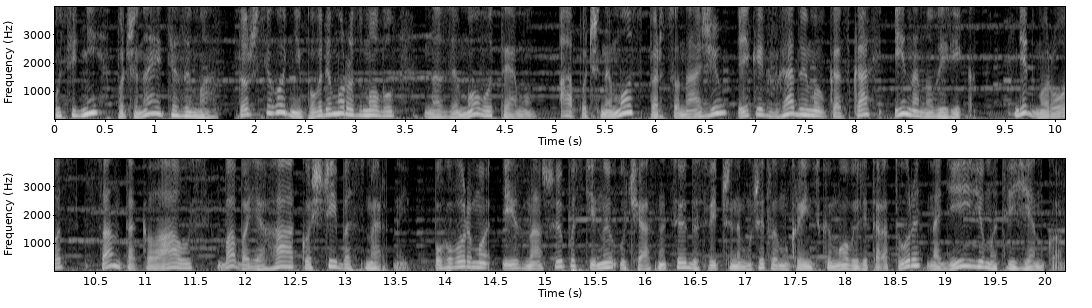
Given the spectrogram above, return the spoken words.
У ці дні починається зима. Тож сьогодні поведемо розмову на зимову тему. А почнемо з персонажів, яких згадуємо в казках і на Новий рік. Дід Мороз, Санта Клаус, Баба Яга, Кощій Безсмертний. Поговоримо із нашою постійною учасницею, досвідченим учителем української мови і літератури Надією Матвієнко.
